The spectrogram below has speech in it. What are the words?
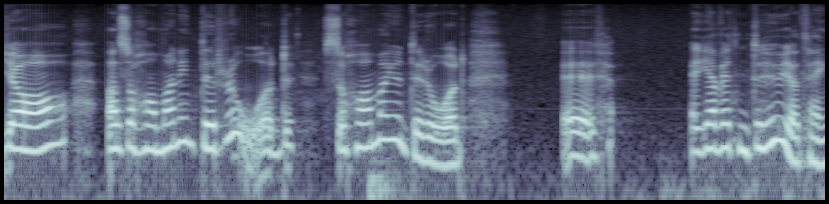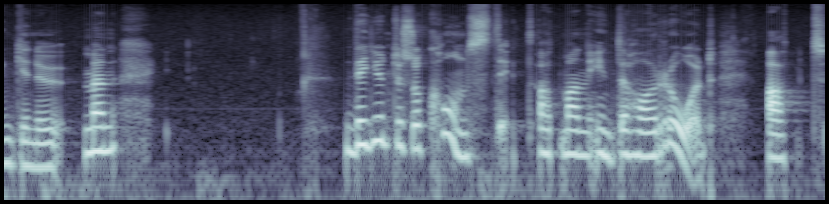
ja, alltså har man inte råd så har man ju inte råd. Eh, jag vet inte hur jag tänker nu, men det är ju inte så konstigt att man inte har råd att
